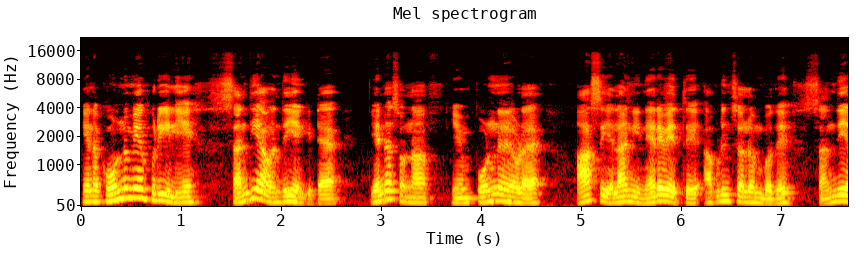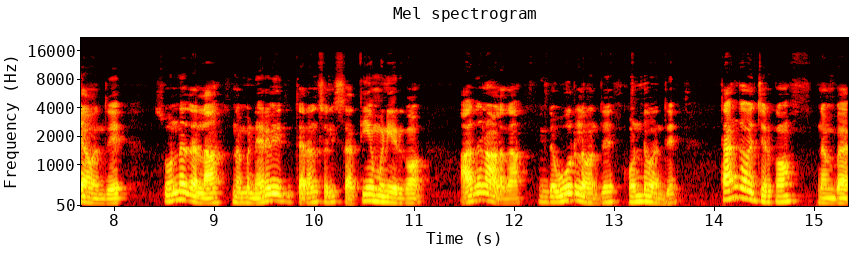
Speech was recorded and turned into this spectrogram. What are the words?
எனக்கு ஒன்றுமே புரியலையே. சந்தியா வந்து என்கிட்ட என்ன சொன்னா? என் பொண்ணோட ஆசையெல்லாம் நீ நிறைவேற்று அப்படின்னு சொல்லும்போது சந்தியா வந்து சொன்னதெல்லாம் நம்ம நிறைவேற்றி தரேன்னு சொல்லி சத்தியம் பண்ணியிருக்கோம் அதனால தான் இந்த ஊரில் வந்து கொண்டு வந்து தங்க வச்சுருக்கோம் நம்ம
